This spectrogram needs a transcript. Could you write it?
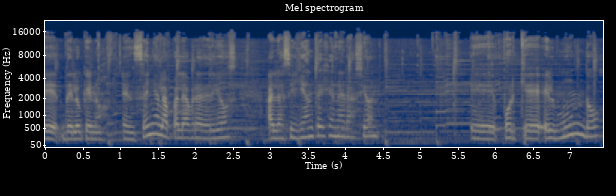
de lo que nos enseña la palabra de Dios a la siguiente generación. porque el mundo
